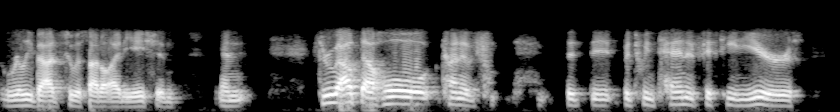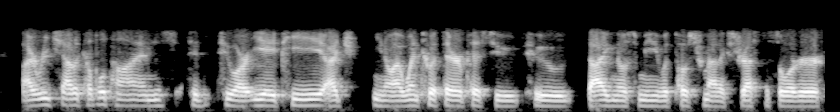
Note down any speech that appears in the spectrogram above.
really bad suicidal ideation, and throughout that whole kind of the, the between 10 and 15 years, I reached out a couple times to, to our EAP. I, you know, I went to a therapist who, who diagnosed me with post-traumatic stress disorder,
